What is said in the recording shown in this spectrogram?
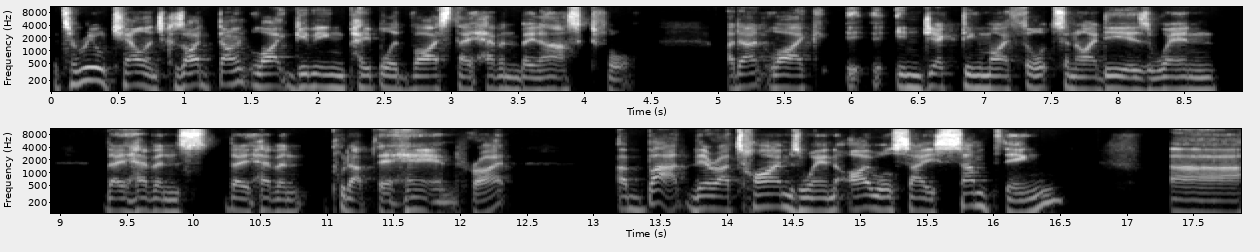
it's a real challenge because I don't like giving people advice they haven't been asked for. I don't like I- injecting my thoughts and ideas when they haven't they haven't put up their hand, right? Uh, but there are times when I will say something uh,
